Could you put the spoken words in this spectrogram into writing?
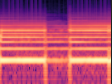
Música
